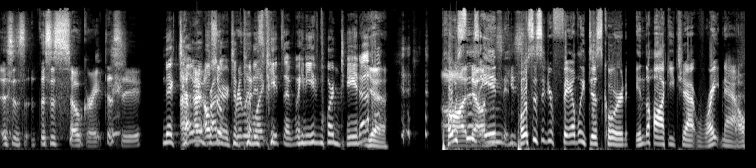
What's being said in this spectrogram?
this is this is so great to see. Nick, tell I- I your also brother to really put like- his pizza. We need more data. yeah. Post Oh, this no, in he's- he's- post this in your family Discord in the hockey chat right now.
